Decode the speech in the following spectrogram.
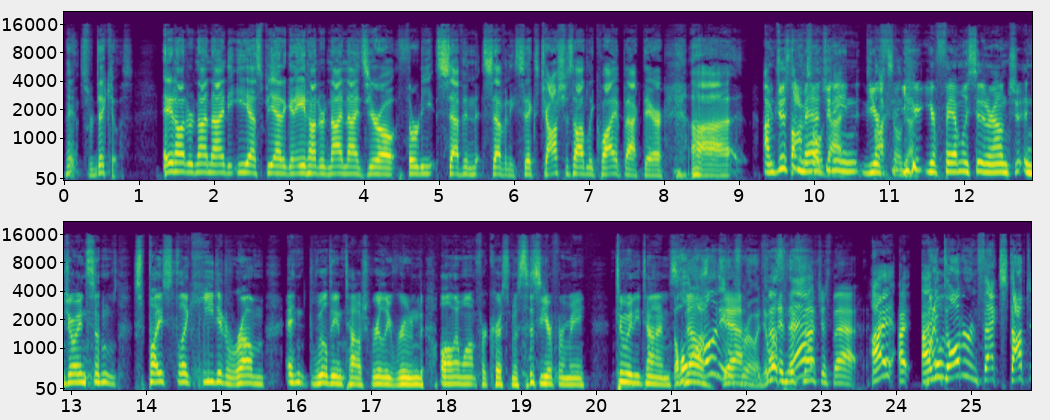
Yeah, it's ridiculous. 800 990 ESPN. Again, 800 990 3776. Josh is oddly quiet back there. Uh, I'm just Foxhole imagining guy. your, Foxhole guy. your your family sitting around enjoying some spiced like heated rum, and Wilde and Tausch really ruined all I want for Christmas this year for me. Too many times. the whole holiday was ruined. It's It not, wasn't that. it's that. not just that. I I, I My don't. daughter, in fact, stopped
